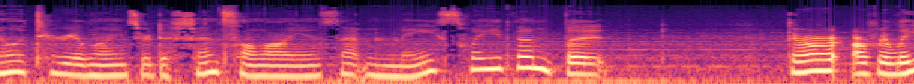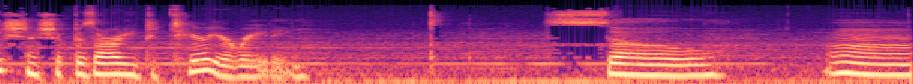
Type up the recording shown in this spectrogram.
military alliance or defense alliance, that may sway them, but there are, our relationship is already deteriorating. So, hmm.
